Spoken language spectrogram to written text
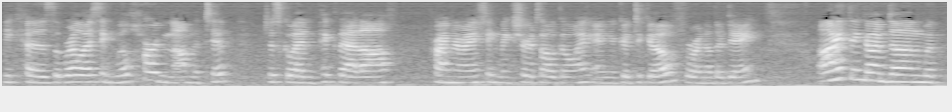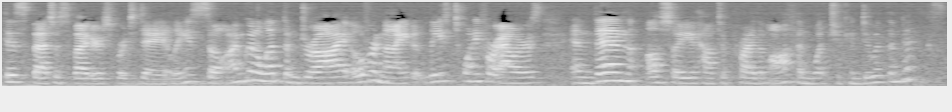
because the royal icing will harden on the tip. Just go ahead and pick that off, prime your icing, make sure it's all going, and you're good to go for another day. I think I'm done with this batch of spiders for today at least, so I'm going to let them dry overnight, at least 24 hours, and then I'll show you how to pry them off and what you can do with them next.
